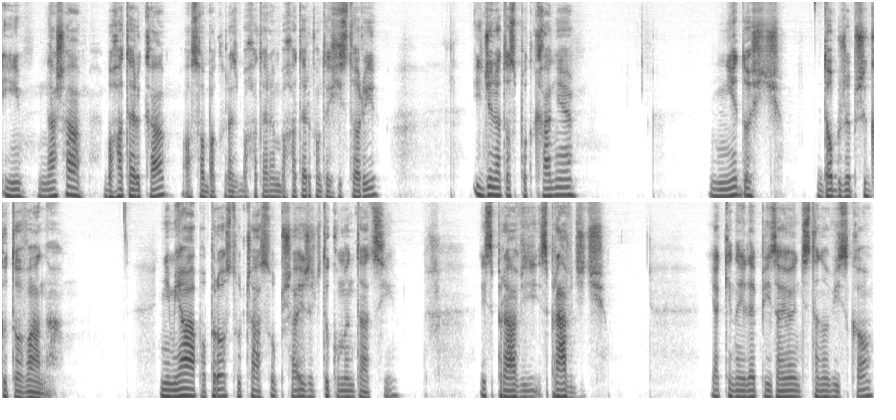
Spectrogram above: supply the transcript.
I nasza bohaterka, osoba, która jest bohaterem, bohaterką tej historii, idzie na to spotkanie nie dość dobrze przygotowana. Nie miała po prostu czasu przejrzeć dokumentacji i sprawi, sprawdzić, jakie najlepiej zająć stanowisko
